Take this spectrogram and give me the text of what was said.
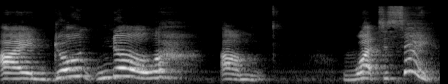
I don't know um what to say.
